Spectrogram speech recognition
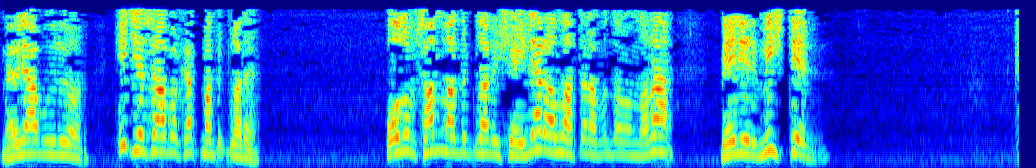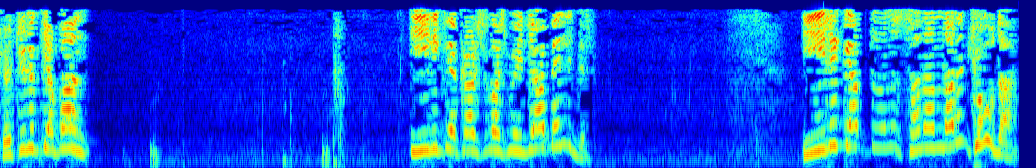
Mevla buyuruyor. Hiç hesaba katmadıkları, olur sanmadıkları şeyler Allah tarafından onlara belirmiştir. Kötülük yapan iyilikle karşılaşmayacağı bellidir. İyilik yaptığını sananların çoğu da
